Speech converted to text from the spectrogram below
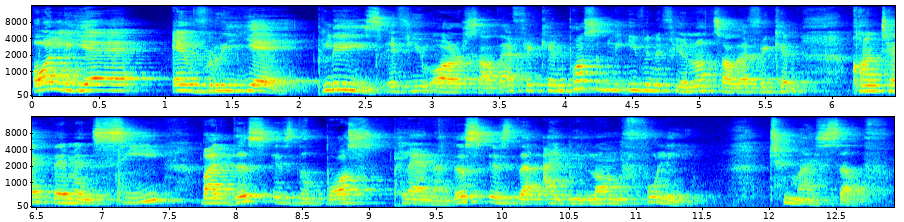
All year, every year. Please, if you are South African, possibly even if you're not South African, contact them and see. But this is the boss planner. This is the I belong fully to myself.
